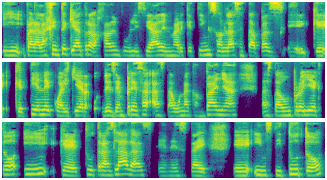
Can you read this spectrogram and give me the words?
y para la gente que ha trabajado en publicidad, en marketing, son las etapas eh, que, que tiene cualquier, desde empresa hasta una campaña, hasta un proyecto y que tú trasladas en este eh, instituto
